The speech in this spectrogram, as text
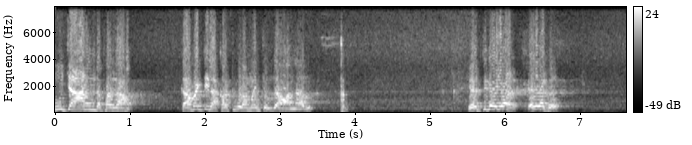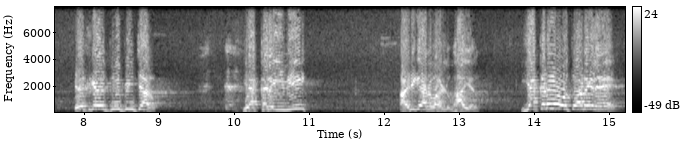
చూచి ఆనందపడదాం. కాబట్టి ఇలా కట్టుకురమ్మని చెబుదామన్నారు. ఎత్తుకయ్యారు ఇళ్ళకు ఎత్తుకయ్యి చూపించారు. ఎక్కడ ఇవి? అడిగారు వాళ్ళు భార్యలు. ఎక్కడే ఓ తోడలే.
